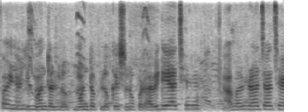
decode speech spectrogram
ફાઇનલી મંડળ મંડપ લોકેશન ઉપર આવી ગયા છે. આ વરરાજા છે.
